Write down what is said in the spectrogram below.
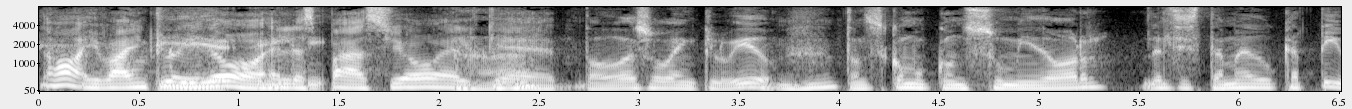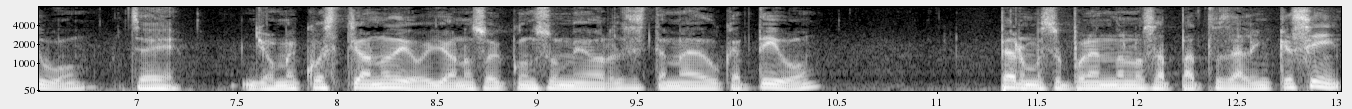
no, y va incluido Y- el y- espacio, el Ajá, que... Todo eso va incluido. Entonces, como consumidor del sistema educativo, Sí. yo me cuestiono, digo, yo no soy consumidor del sistema educativo, pero me estoy poniendo en los zapatos de alguien que sí.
